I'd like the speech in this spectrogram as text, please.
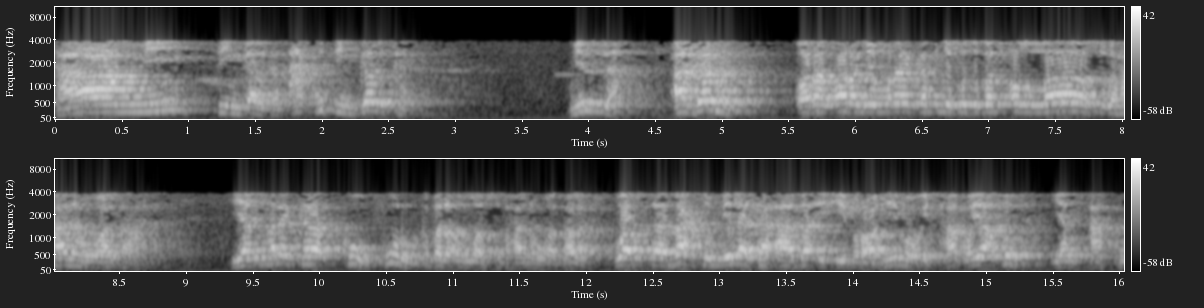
Kami tinggalkan, aku tinggalkan millah, agama orang-orang yang mereka menyekutukan Allah Subhanahu wa taala. Yang mereka kufur kepada Allah Subhanahu wa taala. Wattaba'tu millata abai Ibrahim wa Ishaq wa Yaqub. Yang aku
